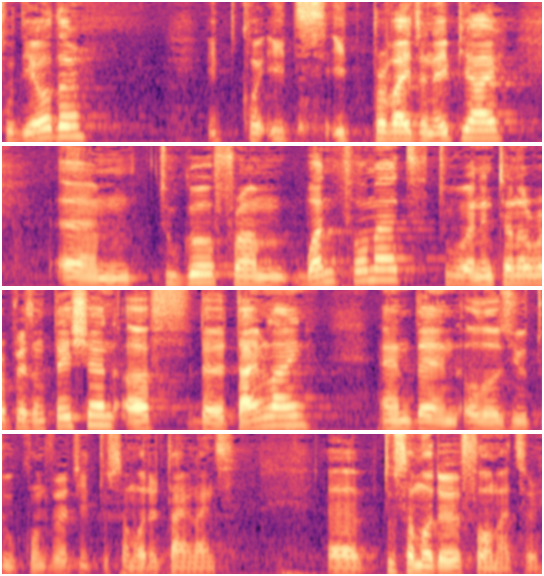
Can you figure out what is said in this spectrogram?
to the other it, it, it provides an API um, to go from one format to an internal representation of the timeline and then allows you to convert it to some other timelines, uh, to some other format, sorry.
